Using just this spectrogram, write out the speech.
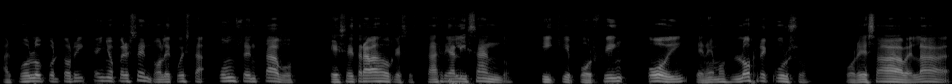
al pueblo puertorriqueño per se no le cuesta un centavo ese trabajo que se está realizando y que por fin hoy tenemos los recursos por esa, ¿verdad?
